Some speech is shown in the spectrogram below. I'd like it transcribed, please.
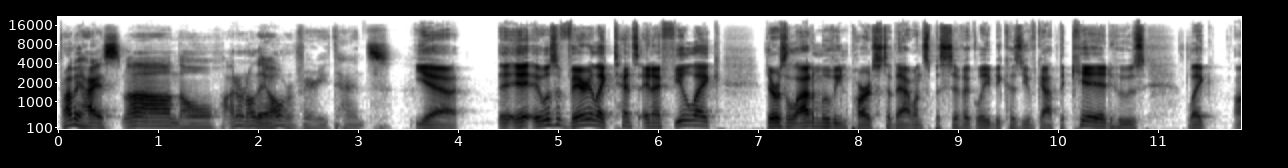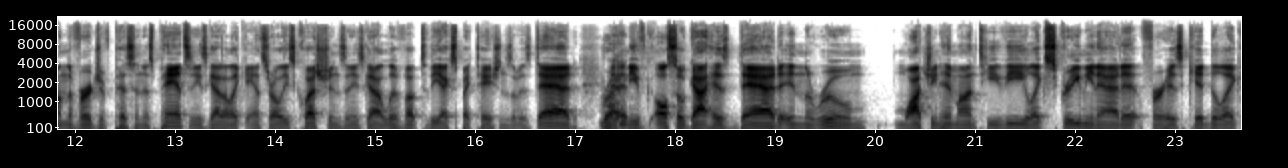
probably highest. Oh no, I don't know. They all were very tense. Yeah, it, it was a very like tense, and I feel like there was a lot of moving parts to that one specifically because you've got the kid who's like on the verge of pissing his pants, and he's got to like answer all these questions, and he's got to live up to the expectations of his dad. Right. And you've also got his dad in the room watching him on TV, like screaming at it for his kid to like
